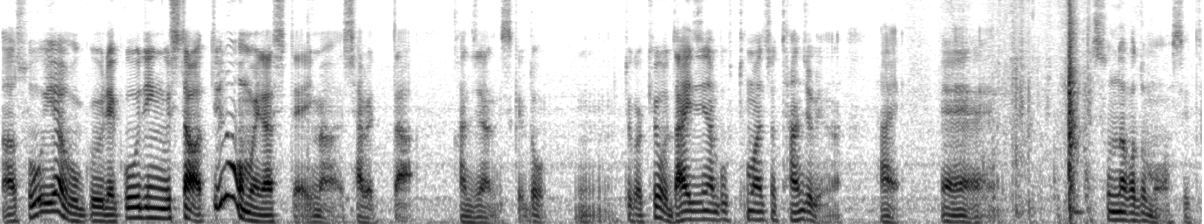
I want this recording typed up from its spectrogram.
あそういえば僕レコーディングしたわっていうのを思い出して今喋った感じなんですけど、うん、というか今日大事な僕友達の誕生日だな。はい。えー、そんなことも忘れて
